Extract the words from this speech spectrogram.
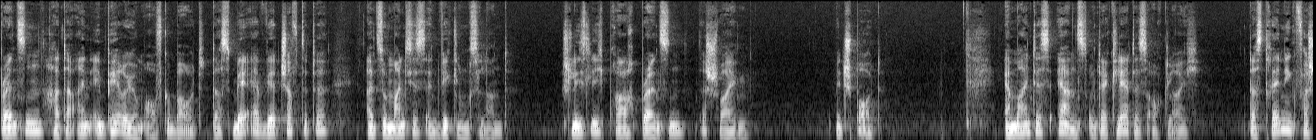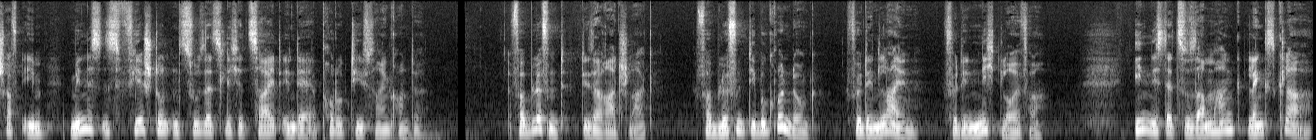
Branson hatte ein Imperium aufgebaut, das mehr erwirtschaftete als so manches Entwicklungsland. Schließlich brach Branson das Schweigen. Mit Sport. Er meinte es ernst und erklärte es auch gleich. Das Training verschafft ihm mindestens vier Stunden zusätzliche Zeit, in der er produktiv sein konnte. Verblüffend, dieser Ratschlag verblüffend die Begründung für den Laien, für den Nichtläufer. Ihnen ist der Zusammenhang längst klar.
